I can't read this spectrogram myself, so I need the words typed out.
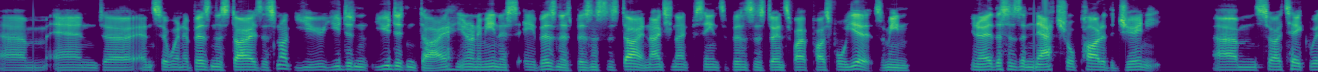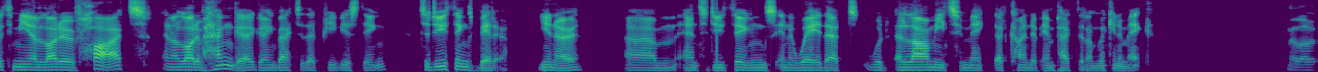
Um, and uh, and so when a business dies, it's not you. You didn't you didn't die. You know what I mean? It's a business. Businesses die. Ninety nine percent of businesses don't survive past four years. I mean, you know, this is a natural part of the journey. Um, so I take with me a lot of heart and a lot of hunger, going back to that previous thing, to do things better, you know, um, and to do things in a way that would allow me to make that kind of impact that I'm looking to make. I love it.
